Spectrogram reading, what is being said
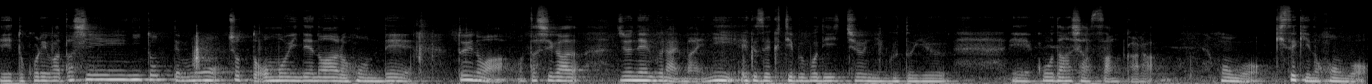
えーと、これ私にとってもちょっと思い出のある本でというのは私が10年ぐらい前にエグゼクティブ・ボディチューニングという、えー、講談社さんから本を奇跡の本を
